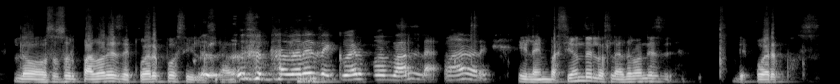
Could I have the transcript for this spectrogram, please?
los usurpadores de cuerpos y los ladrones. Usurpadores de cuerpos, la madre. Y la invasión de los ladrones de, de cuerpos.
